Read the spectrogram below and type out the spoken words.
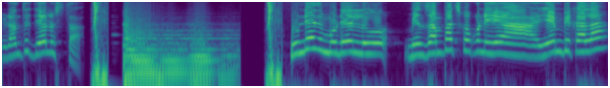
ఇడంతా తేలుస్తా ఉండేది మూడేళ్ళు. మేము సంపాదించుకోకుండా ఏ- ఏం బికాలా?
